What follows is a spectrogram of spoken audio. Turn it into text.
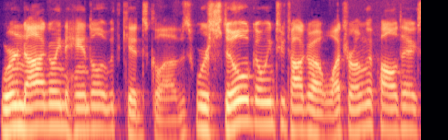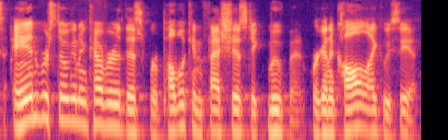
we're not going to handle it with kids gloves. We're still going to talk about what's wrong with politics and we're still going to cover this republican fascistic movement. We're going to call it like we see it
